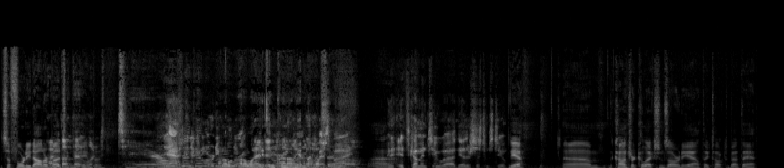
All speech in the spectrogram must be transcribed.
It's a forty dollar budget thought that game. but- terrible. Yeah, and you can already. I don't, I don't want I anything did Konami like in my house Best anymore. Buy. And it's coming to uh, the other systems too. Yeah. Um, the Contra collection's already out. They talked about that.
